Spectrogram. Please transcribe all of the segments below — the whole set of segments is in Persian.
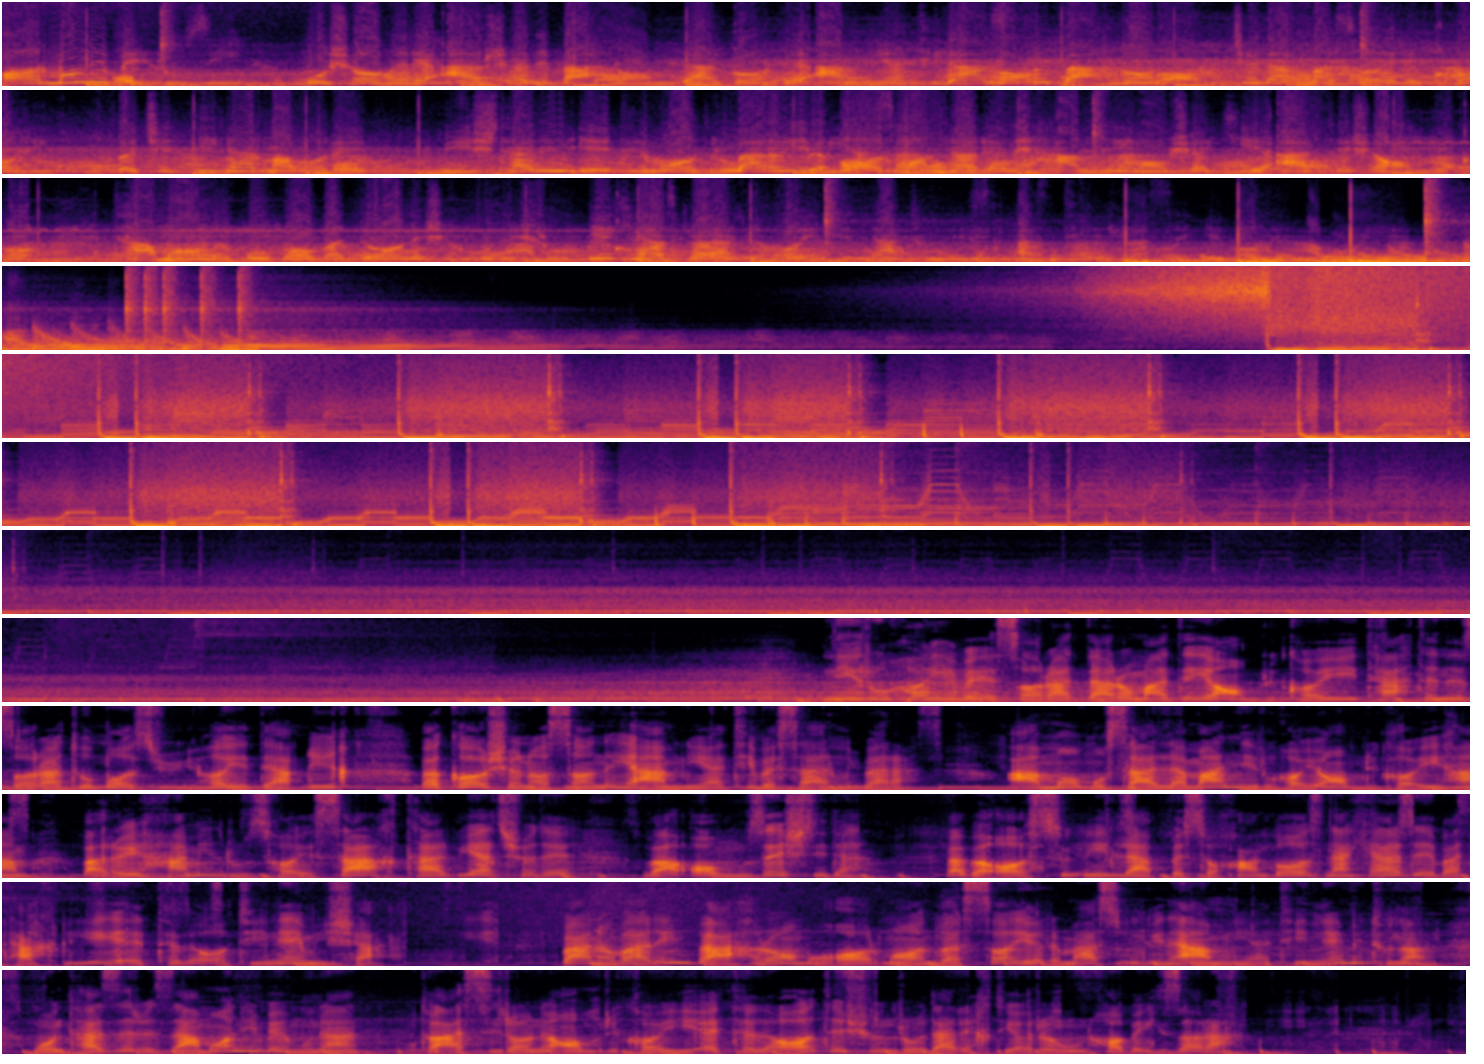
آرمان بهروزی مشاور ارشد بهرام در گارد امنیتی در واقع بهرام چه در مسائل کاری و چه دیگر موارد بیشترین اعتماد رو برای به آرمان کردن حمله موشکی ارتش آمریکا تمام قوا و دانش خودش رو یکی از پرنده هایی که نتونست از تیررس یگان هوایی نیروهای به اسارت درآمده آمریکایی تحت نظارت و های دقیق و کارشناسانه امنیتی به سر می‌برند. اما مسلما نیروهای آمریکایی هم برای همین روزهای سخت تربیت شده و آموزش دیدن و به آسونی لب به سخن باز نکرده و تخلیه اطلاعاتی نمیشن. بنابراین بهرام و آرمان و سایر مسئولین امنیتی نمی‌تونن منتظر زمانی بمونن تا اسیران آمریکایی اطلاعاتشون رو در اختیار اونها بگذارن.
